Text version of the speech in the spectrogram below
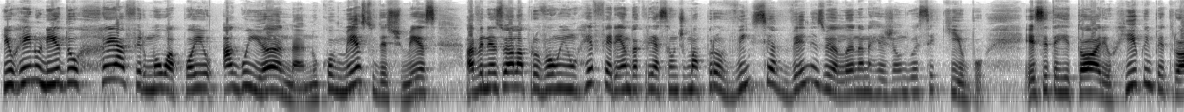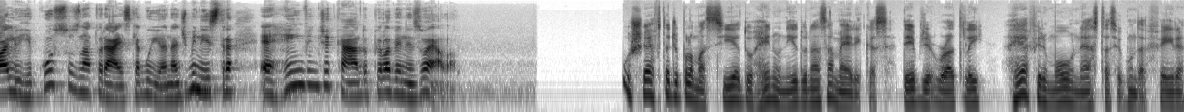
E o Reino Unido reafirmou o apoio à Guiana. No começo deste mês, a Venezuela aprovou em um referendo a criação de uma província venezuelana na região do Essequibo. Esse território, rico em petróleo e recursos naturais que a Guiana administra, é reivindicado pela Venezuela. O chefe da diplomacia do Reino Unido nas Américas, David Rutley, reafirmou nesta segunda-feira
